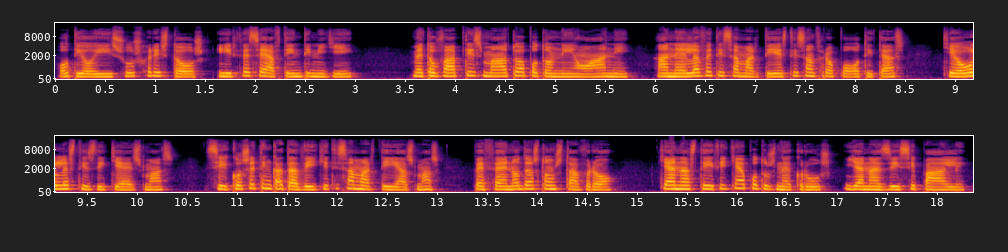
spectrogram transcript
ότι ο Ιησούς Χριστός ήρθε σε αυτήν την γη. Με το βάπτισμά Του από τον Ιωάννη ανέλαβε τις αμαρτίες της ανθρωπότητας και όλες τις δικές μας, σήκωσε την καταδίκη της αμαρτίας μας, πεθαίνοντας τον Σταυρό και αναστήθηκε από τους νεκρούς για να ζήσει πάλι.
